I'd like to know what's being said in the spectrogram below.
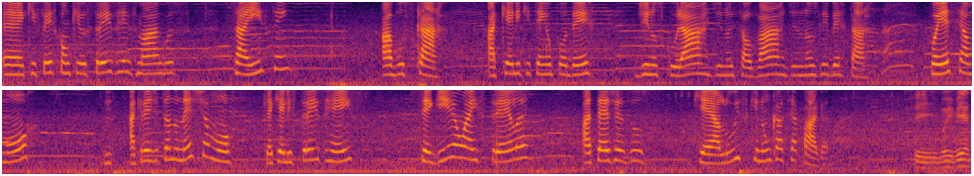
é, que fez com que os três reis magos saíssem a buscar aquele que tem o poder de nos curar, de nos salvar, de nos libertar. Foi esse amor, acreditando neste amor, que aqueles três reis seguiram a estrela até Jesus, que é a luz que nunca se apaga. Sí, muy bien.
